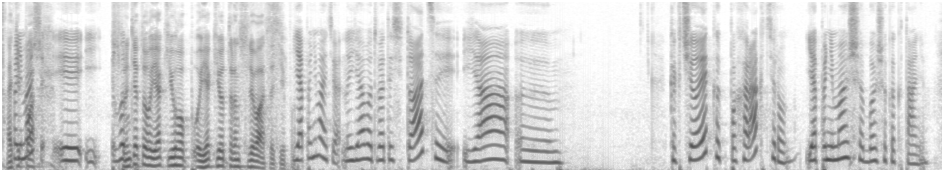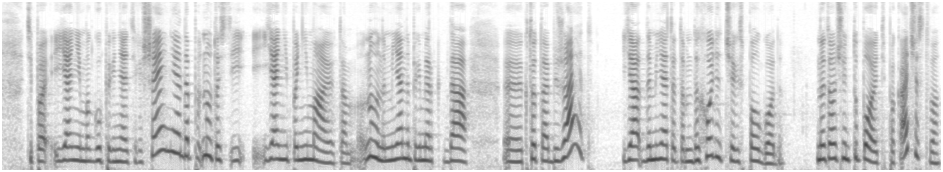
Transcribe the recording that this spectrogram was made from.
а типа понимаешь, э, и вот сприйняття того, як його, як його транслювати, типа. я понимаю тебя, но я вот в этой ситуации, я э, как человек, как по характеру, я понимаю, что я больше как Таня. Типа, я не могу принять решение, доп- ну, то есть я не понимаю там, ну, на меня, например, когда э, кто-то обижает, я, до меня это там доходит через полгода. Но это очень тупое, типа, качество.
